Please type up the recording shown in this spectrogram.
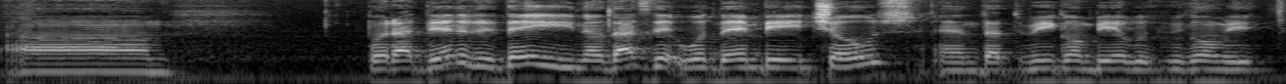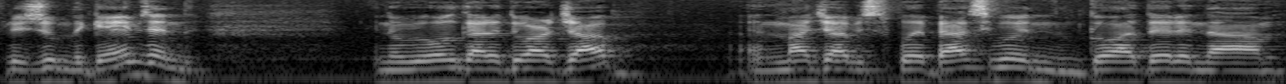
Um, but at the end of the day, you know, that's the, what the NBA chose, and that we're gonna be able, we're gonna be, resume the games, and you know, we all got to do our job and my job is to play basketball and go out there and um,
